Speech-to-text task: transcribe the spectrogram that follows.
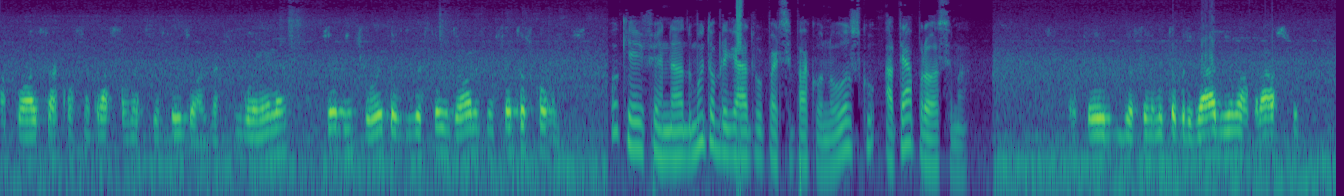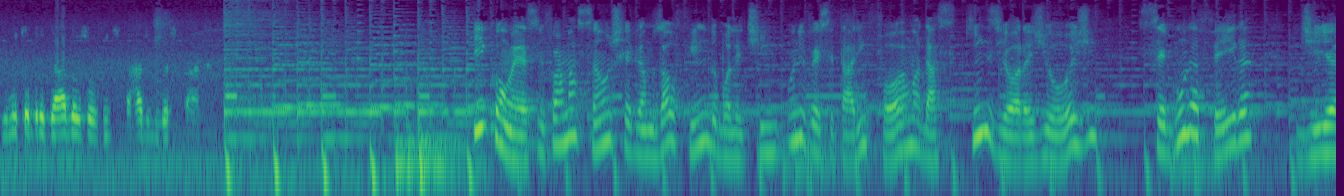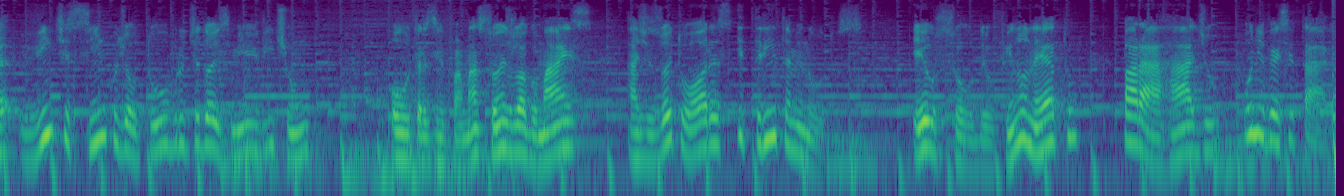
após a concentração das 16 horas. Aqui em Goiânia, dia 28, às 16 horas, em frente aos Correios. Ok, Fernando, muito obrigado por participar conosco. Até a próxima. Ok, Delfino, muito obrigado e um abraço e muito obrigado aos ouvintes da Rádio Universitária. E com essa informação chegamos ao fim do Boletim Universitário em Forma das 15 horas de hoje, segunda-feira, dia 25 de outubro de 2021. Outras informações logo mais às 18 horas e 30 minutos. Eu sou Delfino Neto para a Rádio Universitária.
